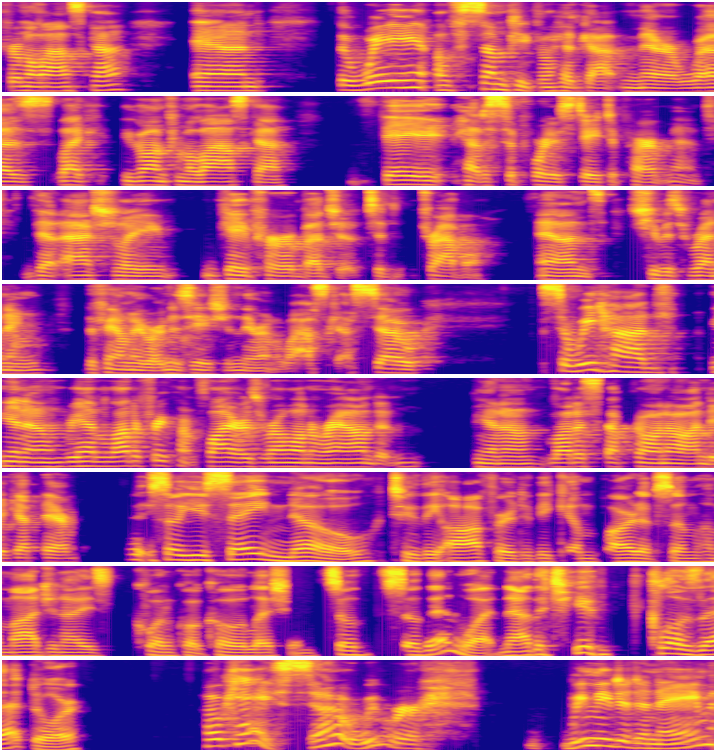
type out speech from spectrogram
from Alaska, and the way of some people had gotten there was like Yvonne from Alaska. They had a supportive State Department that actually gave her a budget to travel, and she was running the family organization there in Alaska. So, so we had you know, we had a lot of frequent flyers rolling around and, you know, a lot of stuff going on to get there. So you say no to the offer to become part of some homogenized quote unquote coalition. So so then what? Now that you closed that door. Okay, so we were we needed a name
